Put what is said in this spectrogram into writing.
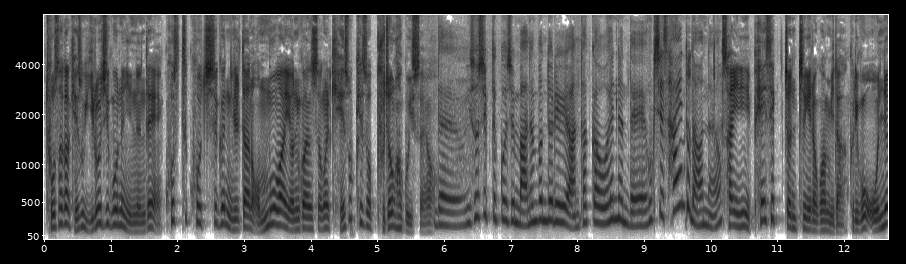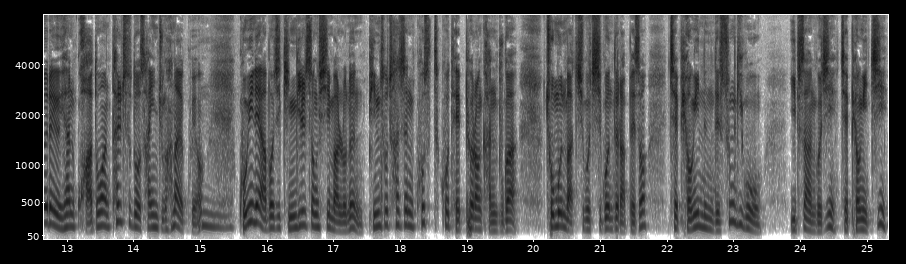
조사가 계속 이루어지고는 있는데 코스트코 측은 일단 업무와 연관성을 계속해서 부정하고 있어요. 네, 이 소식 듣고 지금 많은 분들이 안타까워했는데 혹시 사인도 나왔나요? 사인이 폐색전증이라고 합니다. 그리고 온열에 의한 과도한 탈수도 사인 중 하나였고요. 음. 고인의 아버지 김길성 씨 말로는 빈소 찾은 코스트코 대표랑 간부가 조문 마치고 직원들 앞에서 제 병 있는데 숨기고 입사한 거지 제 병 있지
